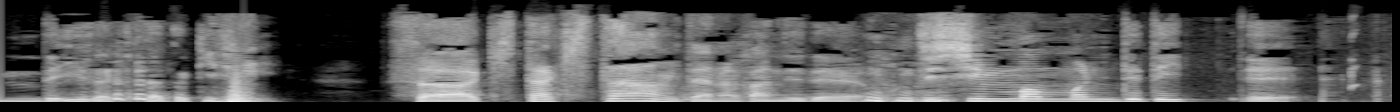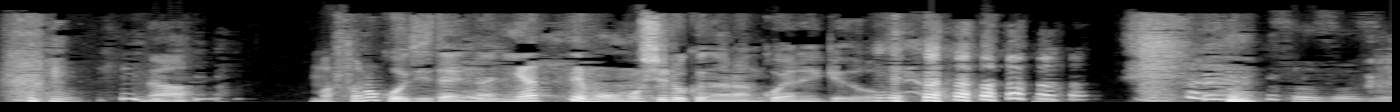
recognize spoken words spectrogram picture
んで、いざ来た時に、さあ、来た来たみたいな感じで、もう自信満々に出ていって、な。まあ、その子自体何やっても面白くならん子やねんけど、う。そうそうそう。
